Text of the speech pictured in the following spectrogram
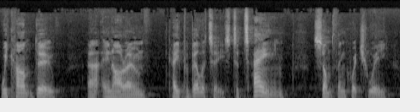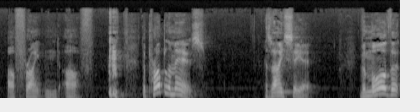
we can't do uh, in our own capabilities, to tame something which we are frightened of. the problem is, as I see it, the more that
